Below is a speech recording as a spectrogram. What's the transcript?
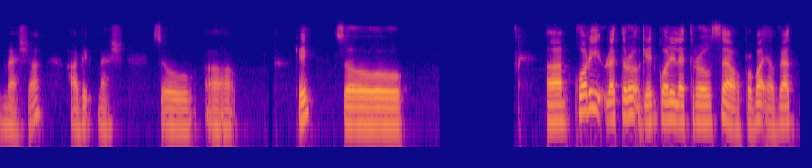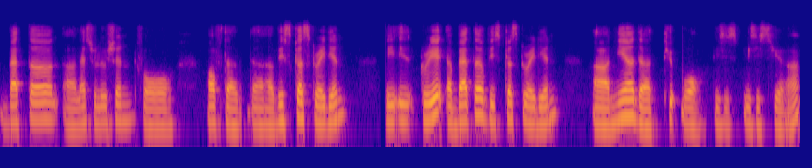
mesh. Uh, hybrid mesh. So uh, okay, so um, quadrilateral again, quadrilateral cell provide a better resolution for of the, the viscous gradient. It, it create a better viscous gradient uh, near the tube wall. This is this is here. Huh?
